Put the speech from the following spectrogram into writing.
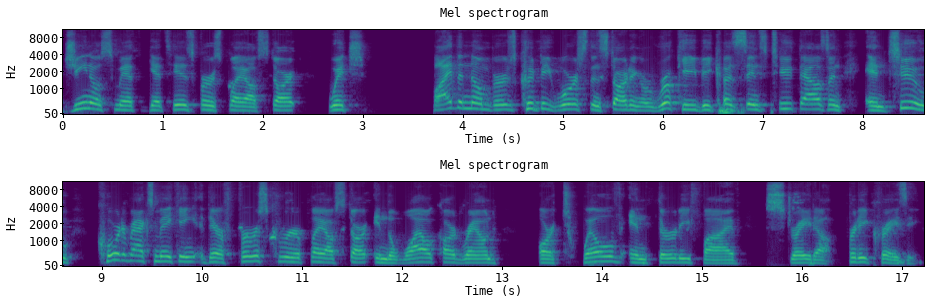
Geno Smith gets his first playoff start, which by the numbers could be worse than starting a rookie because since 2002, quarterbacks making their first career playoff start in the wild card round are 12 and 35 straight up. Pretty crazy.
